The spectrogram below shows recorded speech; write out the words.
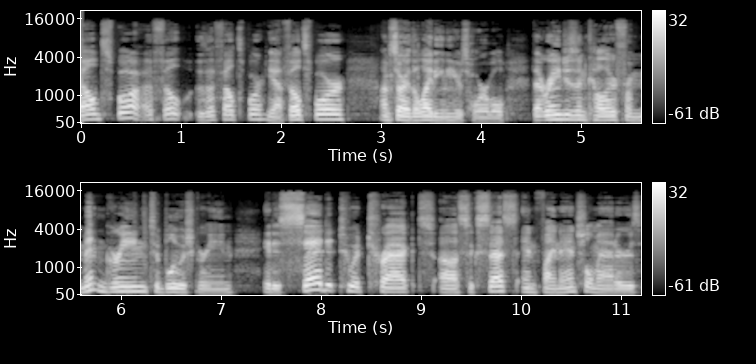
feldspar. Feld is that feldspar? Yeah, feldspar. I'm sorry, the lighting in here is horrible. That ranges in color from mint green to bluish green. It is said to attract uh, success in financial matters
